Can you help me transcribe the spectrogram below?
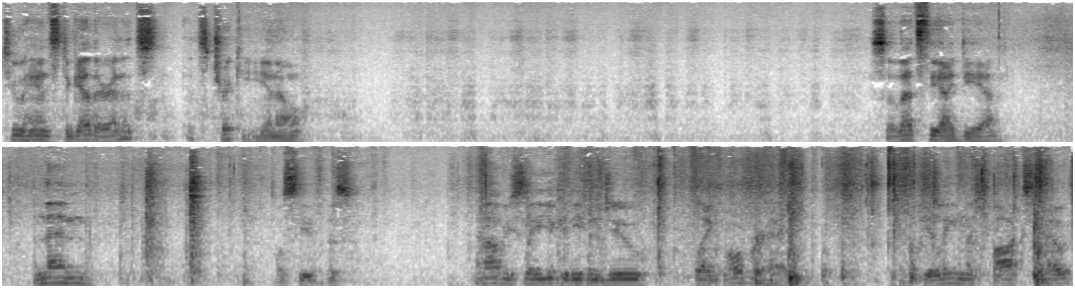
two hands together, and it's it's tricky, you know. So that's the idea. And then we'll see if this, and obviously you could even do like overhead. You lean this box out,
